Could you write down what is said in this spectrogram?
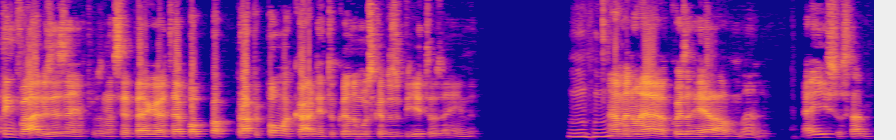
Tem vários exemplos, né? Você pega até o próprio Paul McCartney tocando música dos Beatles ainda. Uhum. Ah, mas não é uma coisa real. Mano, é isso, sabe?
